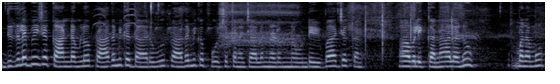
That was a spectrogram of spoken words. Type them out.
ద్విదళ బీజ కాండంలో ప్రాథమిక దారువు ప్రాథమిక పోషక కణజాలం నడుమున ఉండే విభాజ కణావళి కణాలను మనము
